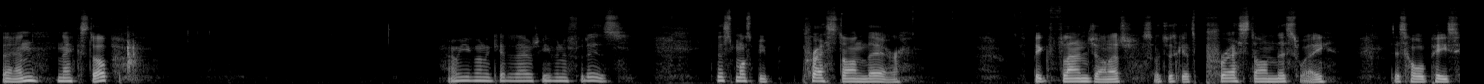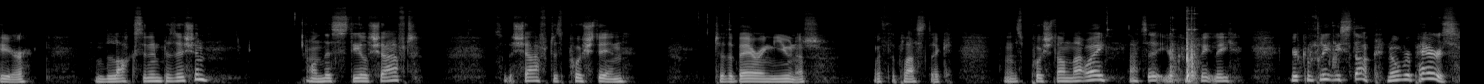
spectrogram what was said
Then, next up, how are you going to get it out even if it is? This must be pressed on there. big flange on it, so it just gets pressed on this way, this whole piece here, and locks it in position on this steel shaft. So the shaft is pushed in to the bearing unit with the plastic and it's pushed on that way. That's it. You're completely you're completely stuck. No repairs.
